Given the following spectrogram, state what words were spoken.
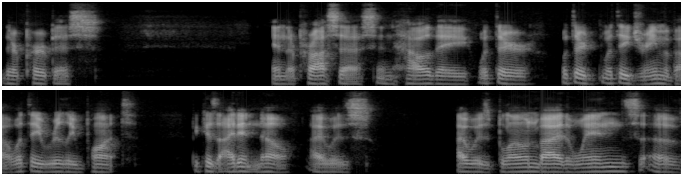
their purpose and their process and how they what they're what they're what they dream about what they really want because I didn't know I was I was blown by the winds of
